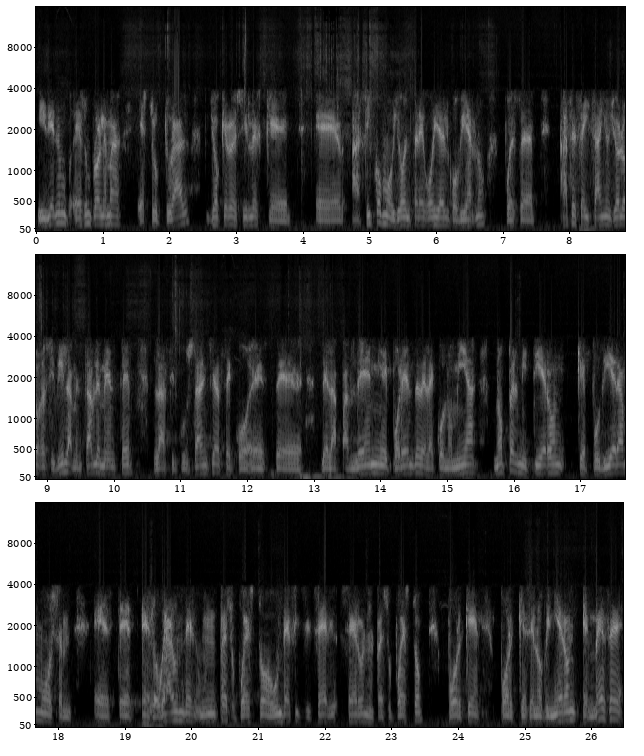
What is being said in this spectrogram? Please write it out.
y viene es un problema estructural. Yo quiero decirles que eh, así como yo entrego hoy el gobierno, pues eh, Hace seis años yo lo recibí, lamentablemente las circunstancias de, este, de la pandemia y por ende de la economía no permitieron que pudiéramos em, este, eh, lograr un, un presupuesto un déficit cero, en el presupuesto. ¿Por qué? Porque se nos vinieron, en vez de,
